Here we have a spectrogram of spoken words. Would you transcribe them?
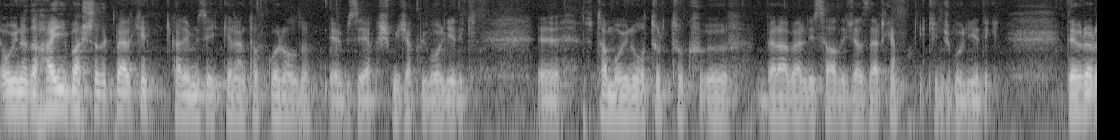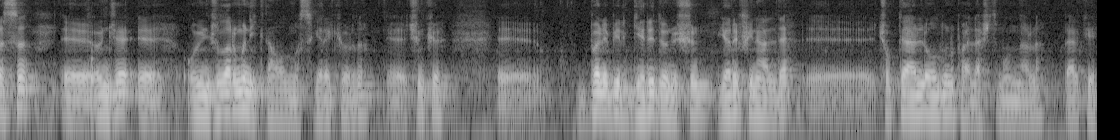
oyuna daha iyi başladık belki. Kalemize ilk gelen top gol oldu. E, bize yakışmayacak bir gol yedik. E, tam oyunu oturttuk, e, beraberliği sağlayacağız derken ikinci golü yedik. Devre arası e, önce e, oyuncularımın ikna olması gerekiyordu. E, çünkü e, böyle bir geri dönüşün yarı finalde e, çok değerli olduğunu paylaştım onlarla. Belki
